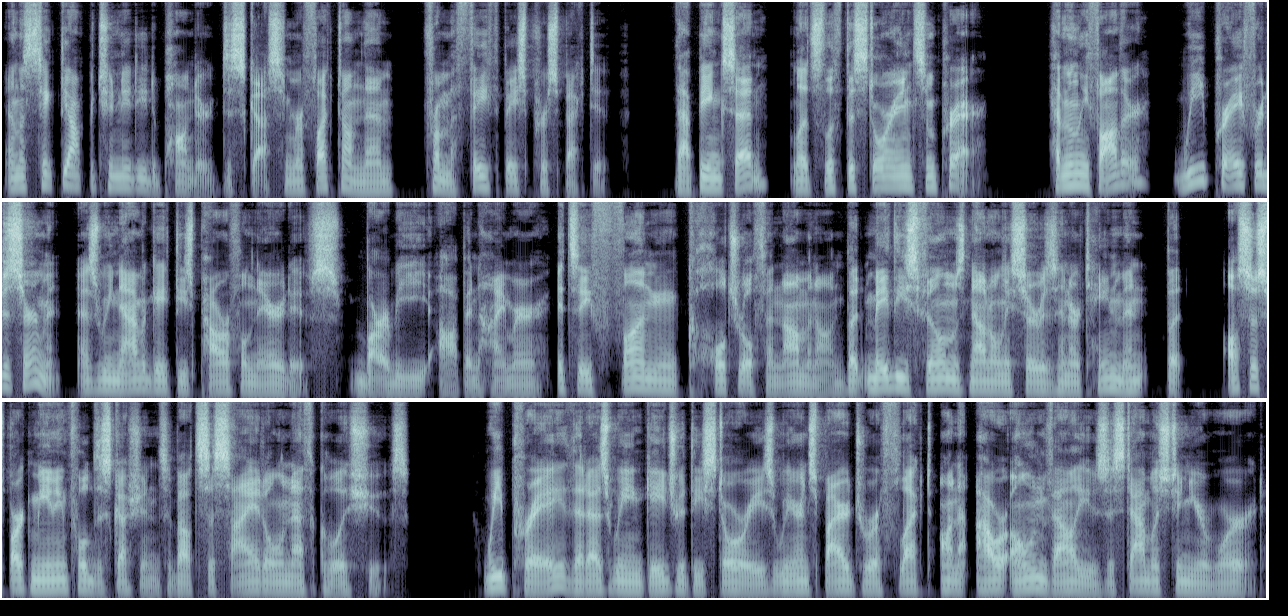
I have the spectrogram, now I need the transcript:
And let's take the opportunity to ponder, discuss, and reflect on them from a faith based perspective. That being said, let's lift the story in some prayer. Heavenly Father, we pray for discernment as we navigate these powerful narratives. Barbie, Oppenheimer, it's a fun cultural phenomenon, but may these films not only serve as entertainment, but also spark meaningful discussions about societal and ethical issues. We pray that as we engage with these stories, we are inspired to reflect on our own values established in your word,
